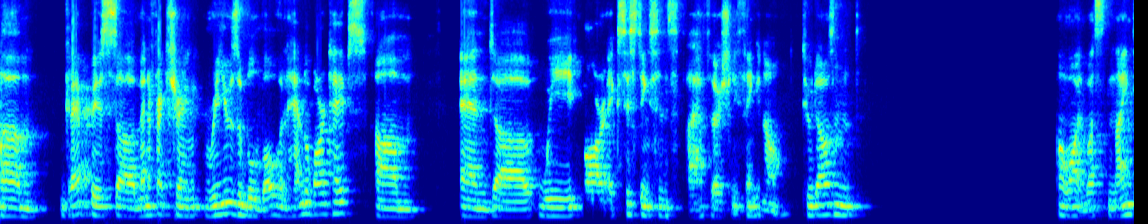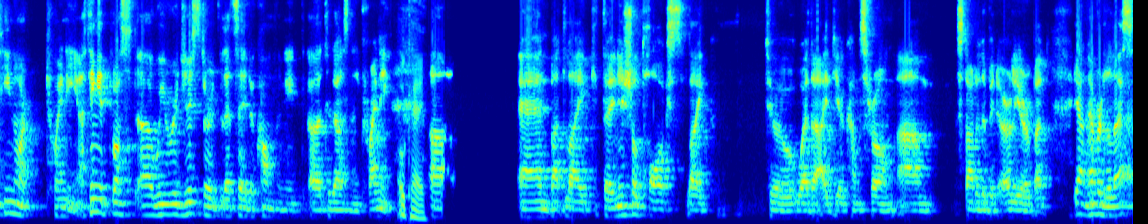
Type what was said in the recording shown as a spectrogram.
um, Grepp is uh, manufacturing reusable woven handlebar tapes. Um, and uh, we are existing since I have to actually think now 2000 oh what was 19 or 20 i think it was uh, we registered let's say the company uh, 2020 okay uh, and but like the initial talks like to where the idea comes from um, started a bit earlier. But yeah, nevertheless,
